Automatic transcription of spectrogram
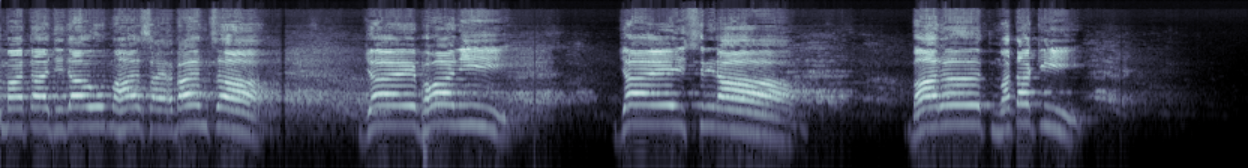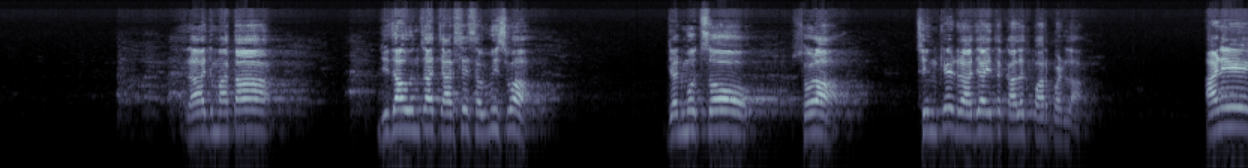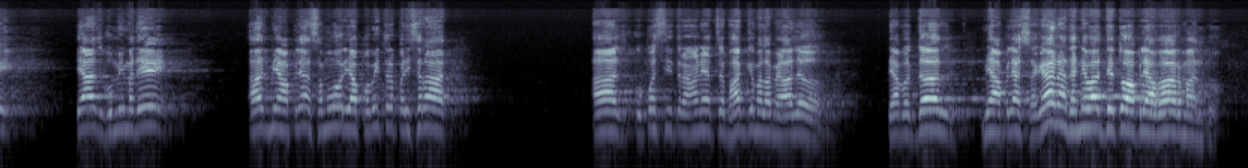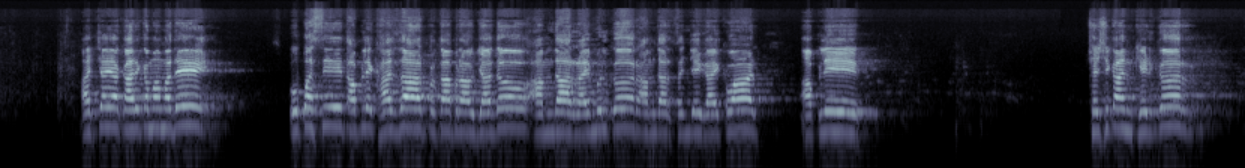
माता जिजाऊ महासाहेबांचा. जय भवानी. जय श्रीराम. भारत माता की. राजमाता जिजाऊंचा चारशे सव्वीसवा जन्मोत्सव सोळा सिंदखेड राजा इथं कालच पार पडला. आणि त्याच भूमीमध्ये आज मी आपल्यासमोर या पवित्र परिसरात आज उपस्थित राहण्याचं भाग्य मला मिळालं. त्याबद्दल मी आपल्या सगळ्यांना धन्यवाद देतो आपले आभार मानतो. आजच्या या कार्यक्रमामध्ये उपस्थित आपले खासदार प्रतापराव जाधव आमदार रायमुलकर आमदार संजय गायकवाड आपले शशिकांत खेडकर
